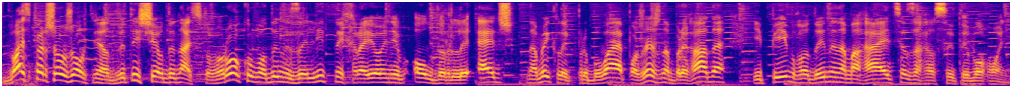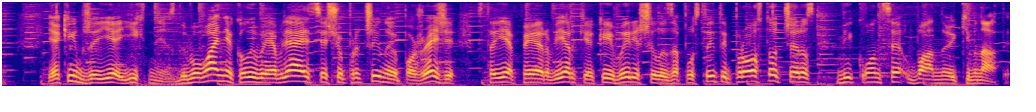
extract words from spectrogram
21 жовтня 2011 року в один із елітних районів Олдерлі Едж на виклик прибуває пожежна бригада і півгодини намагається загасити вогонь. Яким же є їхнє здивування, коли виявляється, що причиною пожежі стає феєрверк, який вирішили запустити просто через віконце ванної кімнати.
